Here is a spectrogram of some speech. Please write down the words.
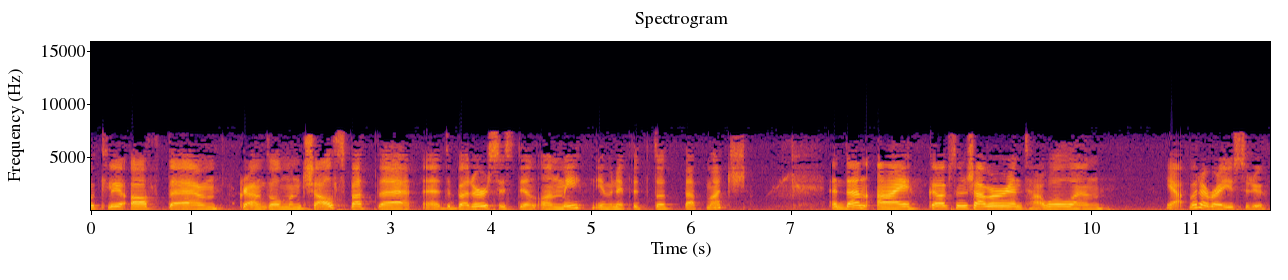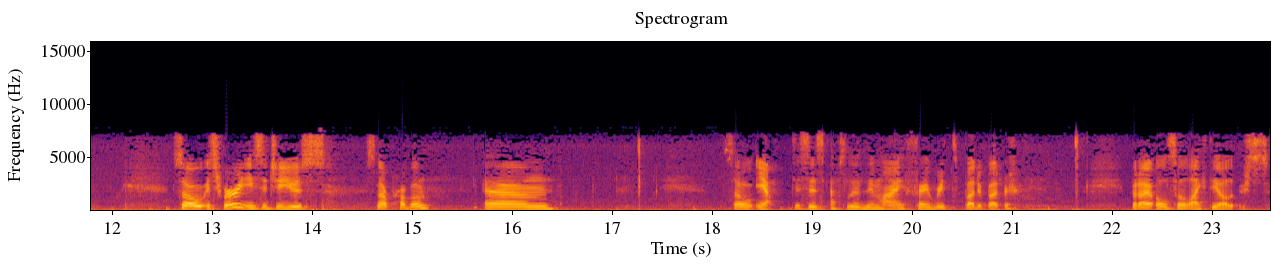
quickly off the um, ground almond shells, but the uh, the butters is still on me, even if it's not that much. And then I go up the shower and towel and yeah, whatever I used to do. So it's very easy to use. It's no problem. Um, so yeah, this is absolutely my favorite body butter. But I also like the others.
